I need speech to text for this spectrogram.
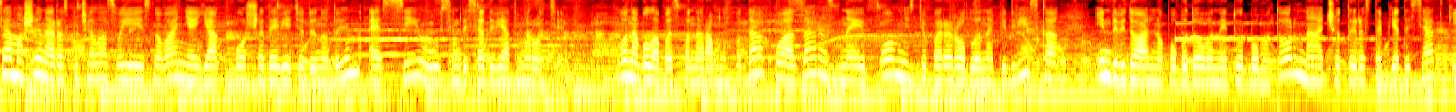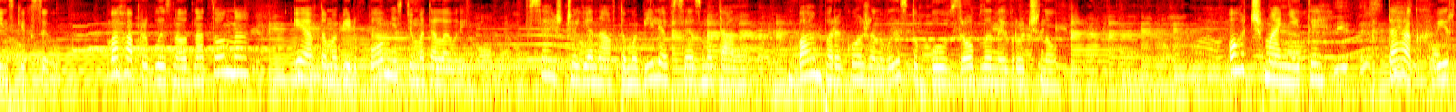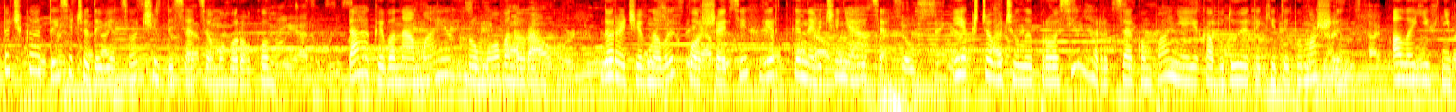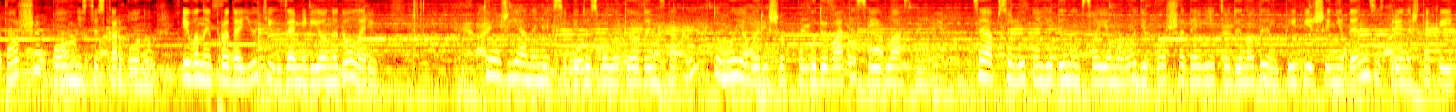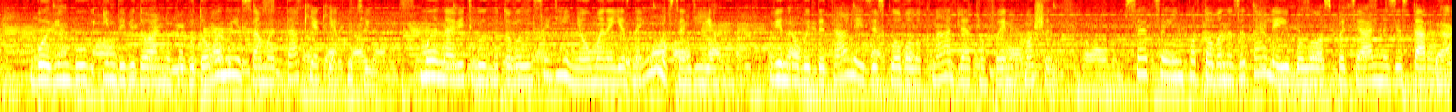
Ця машина розпочала своє існування як Porsche 911 SC у 79-му році. Вона була без панорамного даху, а зараз в неї повністю перероблена підвізка, індивідуально побудований турбомотор на 450 кінських сил. Вага приблизно одна тонна, і автомобіль повністю металевий. Все, що є на автомобілі, все з металу. Бампер і кожен виступ був зроблений вручну. Очманіти. Так, хвірточка 1967 року. Так, і вона має хромовану рамку. До речі, в нових Porsche ці хвіртки не відчиняються. Якщо ви чули про Сінгер, це компанія, яка будує такі типи машин, але їхні Porsche повністю з карбону, і вони продають їх за мільйони доларів. Тож я не міг собі дозволити один з таких, тому я вирішив побудувати свій власний. Це абсолютно єдиний в своєму роді Porsche 911. Ти більше ніде не зустрінеш такий, бо він був індивідуально побудований саме так, як я хотів. Ми навіть виготовили сидіння. У мене є знайомий в Сан-Дієго. Він робить деталі зі скловолокна для трофейних машин. Все це імпортоване з Італії було спеціально зістарено.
